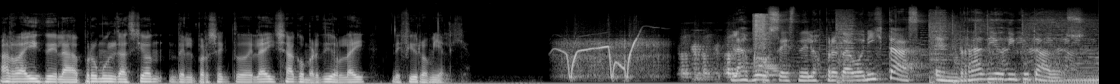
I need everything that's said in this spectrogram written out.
a raíz de la promulgación del proyecto de ley ya convertido en ley de fibromialgia. Las voces de los protagonistas en Radio Diputados.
